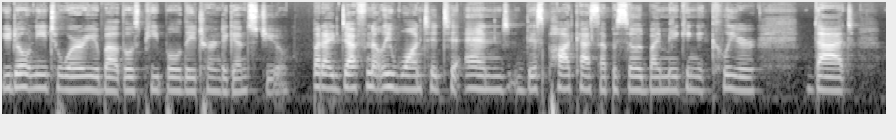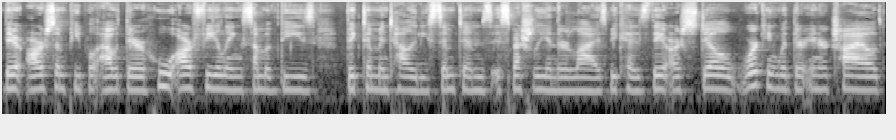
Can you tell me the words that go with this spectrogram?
You don't need to worry about those people they turned against you. But I definitely wanted to end this podcast episode by making it clear that there are some people out there who are feeling some of these victim mentality symptoms, especially in their lives, because they are still working with their inner child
